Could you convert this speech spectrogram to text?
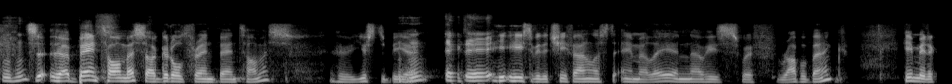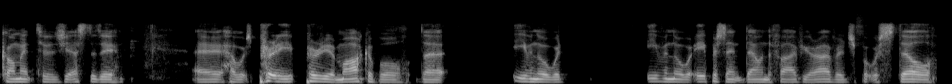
Mm-hmm. So, uh, ben Thomas, our good old friend Ben Thomas, who used to be mm-hmm. a, he, he, used to be the chief analyst at MLA, and now he's with Rabobank. He made a comment to us yesterday uh, how it's pretty pretty remarkable that even though we're even though we're 8% down the five year average, but we're still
